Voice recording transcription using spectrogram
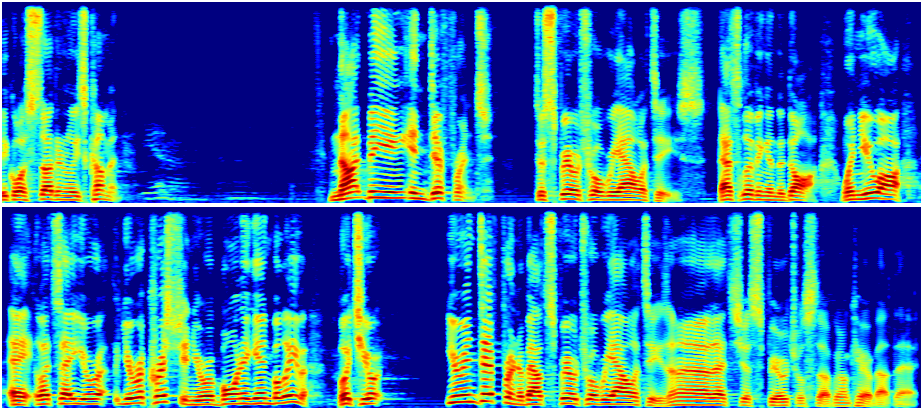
because suddenly he's coming. Not being indifferent to spiritual realities. That's living in the dark. When you are, a, let's say you're a, you're a Christian, you're a born again believer, but you're you're indifferent about spiritual realities. Uh, that's just spiritual stuff. We don't care about that.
